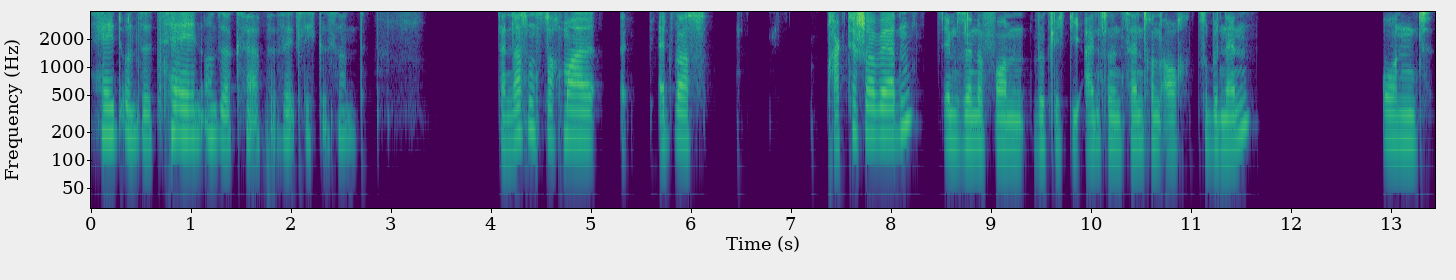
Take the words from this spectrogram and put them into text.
Hält unsere Zellen, unser Körper wirklich gesund. Dann lass uns doch mal äh, etwas praktischer werden, im Sinne von wirklich die einzelnen Zentren auch zu benennen. Und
